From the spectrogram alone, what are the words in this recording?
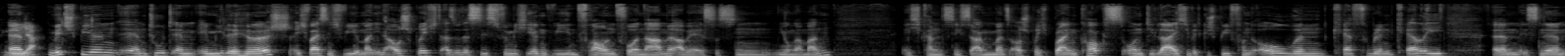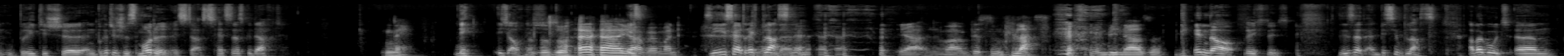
Ähm, ja. Mitspielen ähm, tut ähm, Emile Hirsch. Ich weiß nicht, wie man ihn ausspricht. Also, das ist für mich irgendwie ein Frauenvorname, aber er ist ein junger Mann. Ich kann es nicht sagen, wie man es ausspricht. Brian Cox und die Leiche wird gespielt von Owen Catherine Kelly. Ähm, ist eine britische, ein britisches Model, ist das. Hättest du das gedacht? Nee. Nee, ich auch nicht. Also so, ja, ist, wenn man. Sie ist halt recht blass, ne? Ja, war ein bisschen blass in die Nase. Genau, richtig. Sie ist halt ein bisschen blass. Aber gut, ähm,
